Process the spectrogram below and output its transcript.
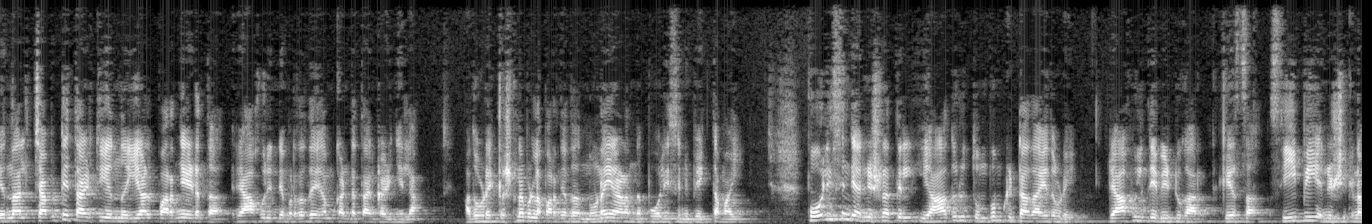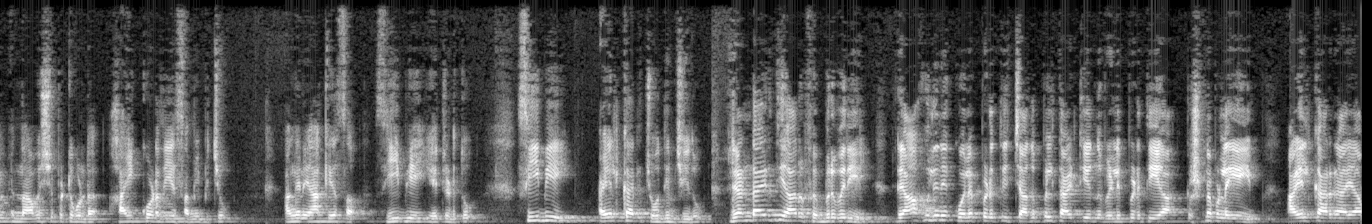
എന്നാൽ ചവിട്ടി താഴ്ത്തിയെന്ന് ഇയാൾ പറഞ്ഞയിടത്ത് രാഹുലിന്റെ മൃതദേഹം കണ്ടെത്താൻ കഴിഞ്ഞില്ല. അതോടെ കൃഷ്ണപിള്ള പറഞ്ഞത് നുണയാണെന്ന് പോലീസിന് വ്യക്തമായി. പോലീസിന്റെ അന്വേഷണത്തിൽ യാതൊരു തുമ്പും കിട്ടാതായതോടെ രാഹുലിന്റെ വീട്ടുകാർ കേസ് സി ബി അന്വേഷിക്കണം എന്നാവശ്യപ്പെട്ടുകൊണ്ട് ഹൈക്കോടതിയെ സമീപിച്ചു. അങ്ങനെ ആ കേസ് സി ബി ഐ ഏറ്റെടുത്തു. സി ബി ഐ അയൽക്കാരെ ചോദ്യം ചെയ്തു. രണ്ടായിരത്തി ആറ് ഫെബ്രുവരിയിൽ രാഹുലിനെ കൊലപ്പെടുത്തി ചതുപ്പിൽ താഴ്ത്തിയെന്ന് വെളിപ്പെടുത്തിയ കൃഷ്ണപിള്ളയെയും അയൽക്കാരനായ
